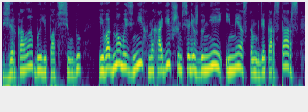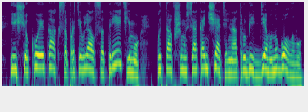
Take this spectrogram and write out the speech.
Зеркала были повсюду, и в одном из них, находившемся между ней и местом, где Карстарс еще кое-как сопротивлялся третьему, пытавшемуся окончательно отрубить демону голову,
